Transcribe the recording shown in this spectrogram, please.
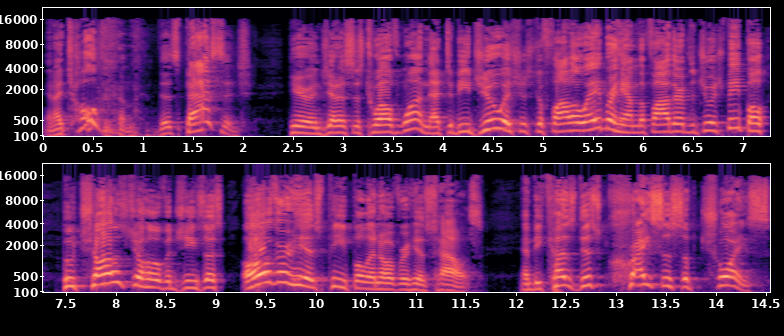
And I told him this passage here in Genesis 12:1 that to be Jewish is to follow Abraham, the father of the Jewish people, who chose Jehovah Jesus over his people and over his house. And because this crisis of choice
